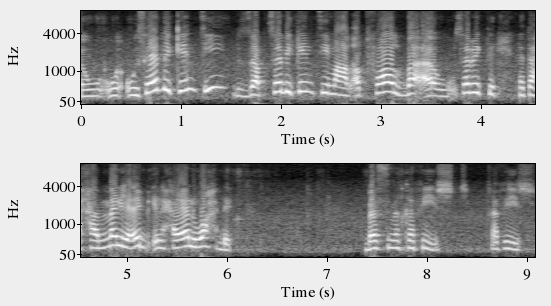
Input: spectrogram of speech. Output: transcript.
و... وسابك انت بالظبط سابك انت مع الأطفال بقى وسابك تتحملي عبء الحياة لوحدك. بس ما تخافيش تخافيش.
